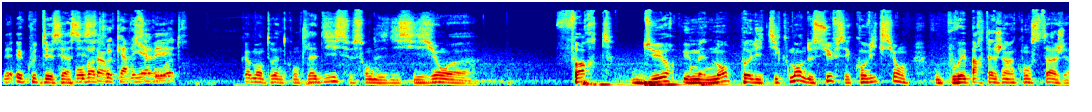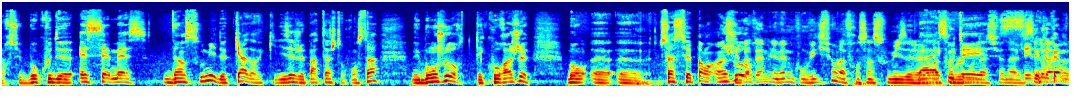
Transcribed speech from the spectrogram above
mais écoutez, c'est assez Pour votre carrière ou autre? Comme Antoine Comte l'a dit, ce sont des décisions euh, fortes, dures, humainement, politiquement, de suivre ses convictions. Vous pouvez partager un constat. J'ai reçu beaucoup de SMS d'insoumis, de cadres qui disaient je partage ton constat, mais bonjour, t'es courageux. Bon, euh, euh, ça se fait pas en un jour. C'est quand même les mêmes convictions, la France insoumise et le bah, Rassemblement national. C'est comme,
